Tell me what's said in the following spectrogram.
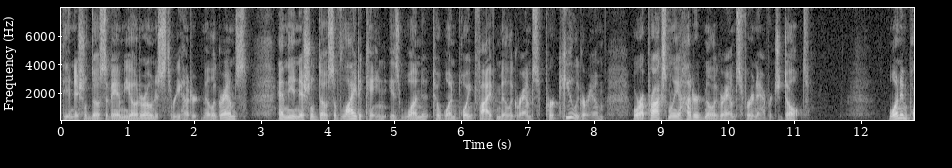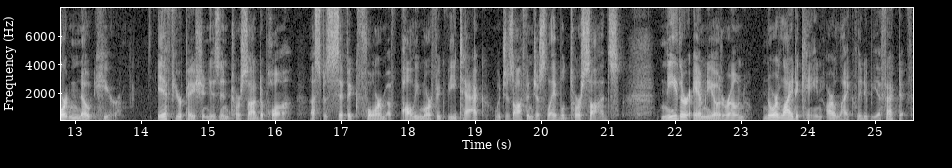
The initial dose of amiodarone is 300 milligrams, and the initial dose of lidocaine is 1 to 1.5 milligrams per kilogram, or approximately 100 milligrams for an average adult. One important note here. If your patient is in torsade de pointes, a specific form of polymorphic VTach, which is often just labeled torsades, neither amiodarone nor lidocaine are likely to be effective,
